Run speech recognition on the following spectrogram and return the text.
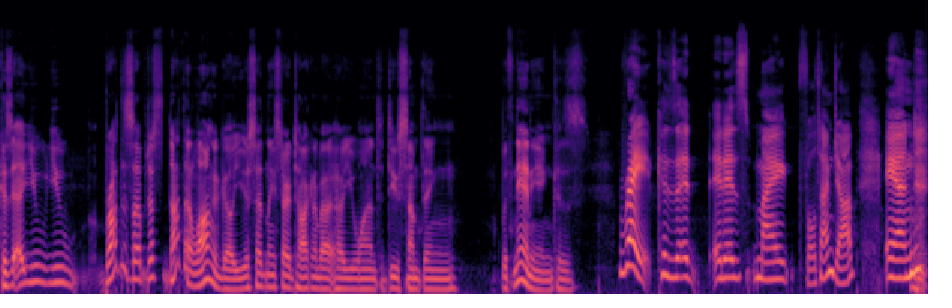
because uh, you you brought this up just not that long ago. You just suddenly started talking about how you wanted to do something with nannying because Right, because it it is my full time job, and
